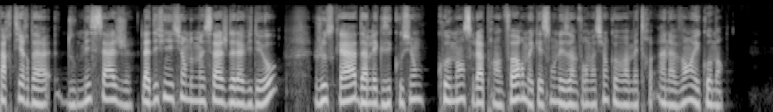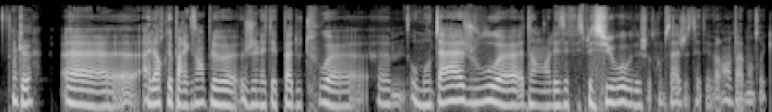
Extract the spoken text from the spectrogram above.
partir du message, la définition du message de la vidéo jusqu'à dans l'exécution comment cela prend forme et quelles sont les informations qu'on va mettre en avant et comment. Ok. Euh, alors que par exemple, je n'étais pas du tout euh, euh, au montage ou dans les effets spéciaux ou des choses comme ça. C'était vraiment pas mon truc.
